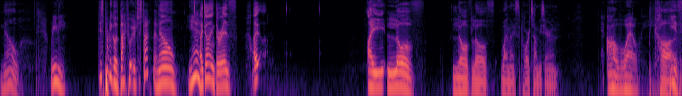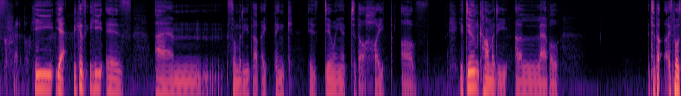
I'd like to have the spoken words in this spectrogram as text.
No. Really? This probably goes back to what you were just talking about. No. Yeah. I don't think there is. I I love, love, love when I support Tommy Tiernan oh wow. because He is incredible. he yeah because he is um somebody that I think is doing it to the height of he's doing comedy at a level to the I suppose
